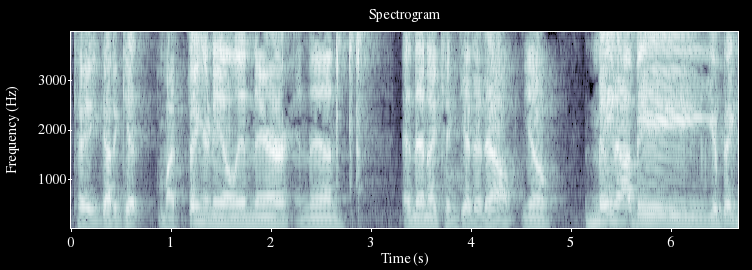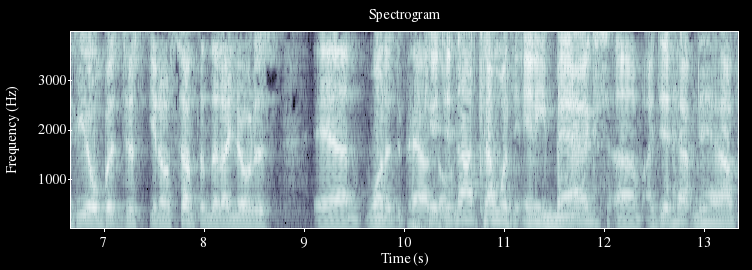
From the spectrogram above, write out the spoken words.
okay, you got to get my fingernail in there and then, and then I can get it out. You know, may not be a big deal, but just, you know, something that I noticed and wanted to pass okay, on. did not come with any mags. Um, I did happen to have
